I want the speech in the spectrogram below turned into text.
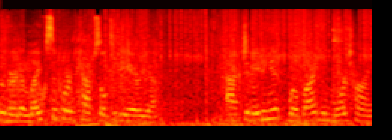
delivered a life support capsule to the area. Activating it will buy you more time.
